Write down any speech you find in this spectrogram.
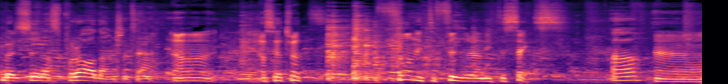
Började synas på radarn så att säga. Ja, alltså jag tror att från 94, 96 Ja. Eh,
